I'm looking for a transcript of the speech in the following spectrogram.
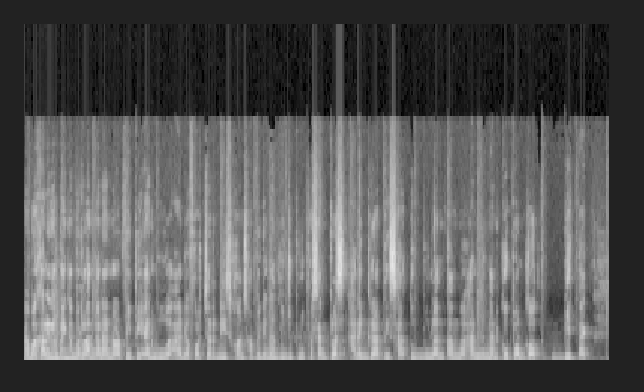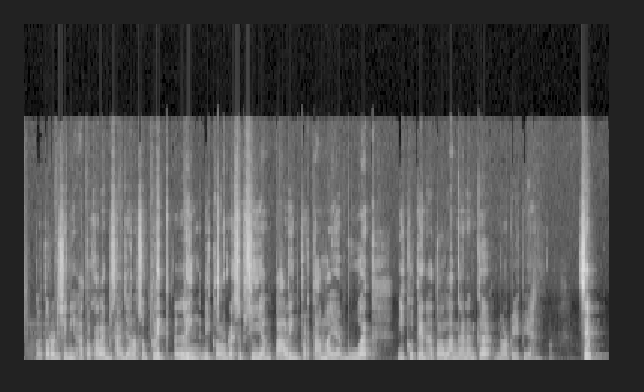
Nah, buat kalian yang pengen berlangganan NordVPN, gue ada voucher diskon sampai dengan 70% plus ada gratis satu bulan tambahan dengan kupon code BITEK. Gue taruh di sini atau kalian bisa aja langsung klik link di kolom deskripsi yang paling pertama ya buat ngikutin atau langganan ke NordVPN. Sip,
